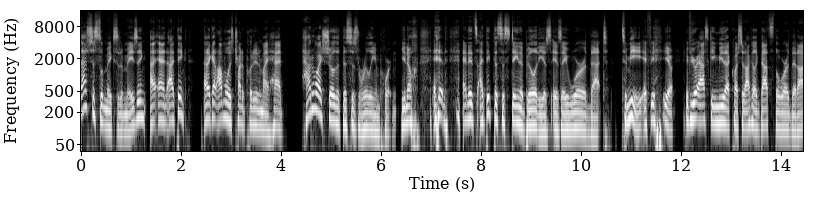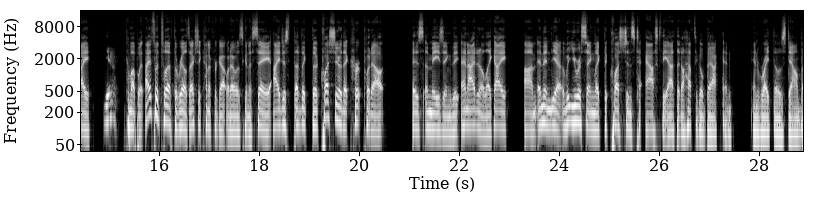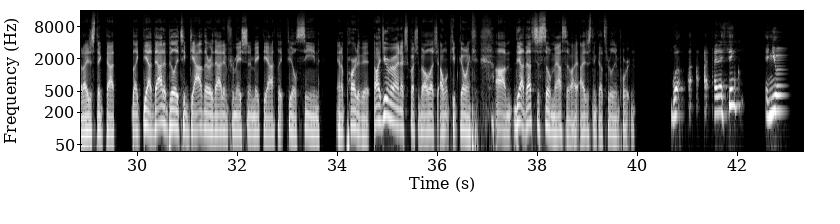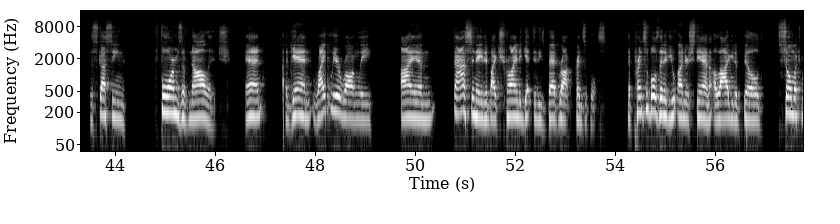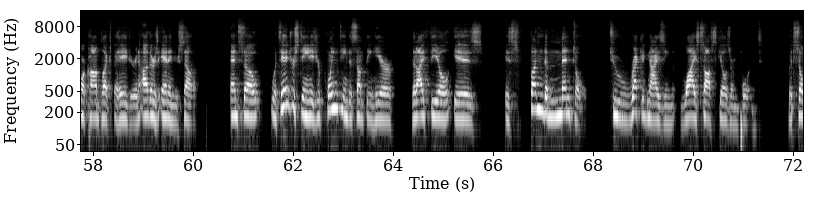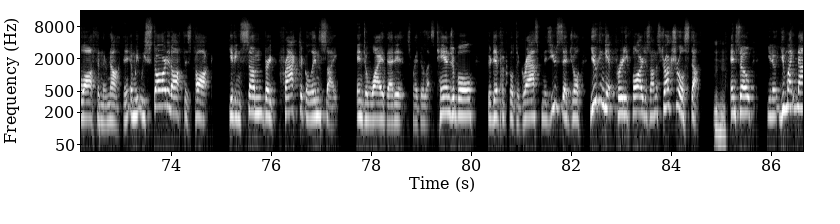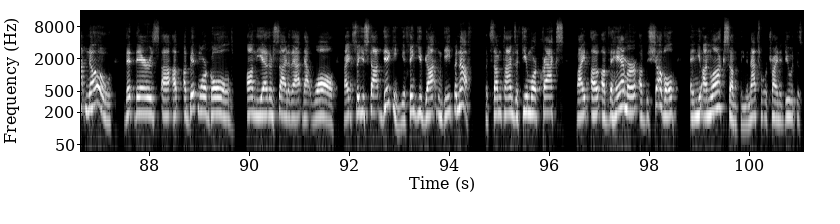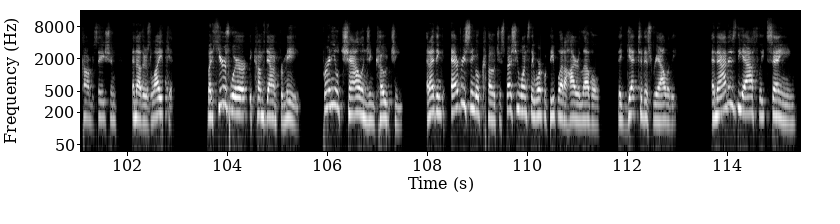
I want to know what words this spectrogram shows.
that's just what makes it amazing. and I think, and again, I'm always trying to put it in my head. How do I show that this is really important? You know, and and it's I think the sustainability is is a word that to me, if you you know if you're asking me that question, I feel like that's the word that I yeah come up with. I just went totally off the rails. I actually kind of forgot what I was going to say. I just the the questionnaire that Kurt put out is amazing. The, and I don't know, like I um and then yeah, what you were saying, like the questions to ask the athlete. I'll have to go back and and write those down. But I just think that like yeah, that ability to gather that information and make the athlete feel seen and a part of it. Oh, I do remember my next question, but I'll let you, I won't keep going. Um, yeah, that's just so massive. I, I just think that's really important. Well, I, and I think, and you're discussing forms of knowledge, and again, rightly or wrongly, I am fascinated by trying to get to these bedrock principles. The principles that, if you understand, allow you to build so much more complex behavior in others and in yourself. And so what's interesting is you're pointing to something here that I feel is is fundamental to recognizing why soft skills are important, but so often they're not. And we, we started off this talk giving some very practical insight into why that is, right? They're less tangible, they're difficult to grasp. And as you said, Joel, you can get pretty far just on the structural stuff. Mm-hmm. And so you know you might not know that there's uh, a, a, bit more gold on the other side of that that wall right? So you stop digging. You think you've gotten deep enough but sometimes a few more cracks right of, of the hammer of the shovel and you unlock something. And that's what we're trying to do with this conversation and others like it. But here's where it comes down for me. Perennial challenge in coaching. And i think every single coach especially once they work with people at a higher level they get to this reality. And that is the athlete saying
